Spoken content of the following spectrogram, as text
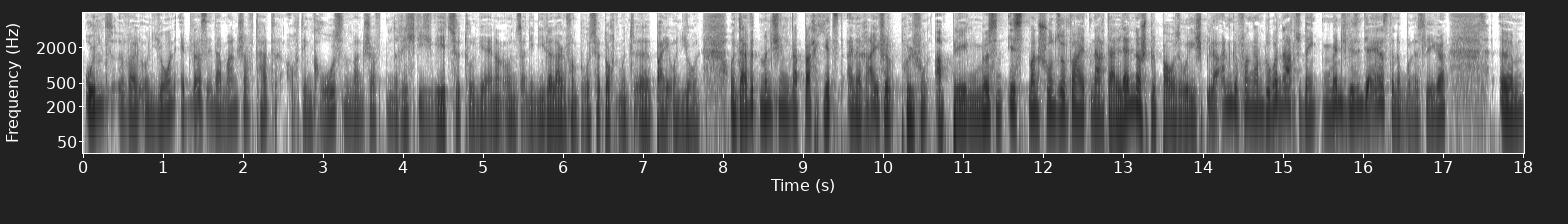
Und weil Union etwas in der Mannschaft hat, auch den großen Mannschaften richtig weh zu tun. Wir erinnern uns an die Niederlage von Borussia Dortmund äh, bei Union. Und da wird Mönchengladbach jetzt jetzt eine Reifeprüfung ablegen müssen. Ist man schon so weit nach der Länderspielpause, wo die Spieler angefangen haben, darüber nachzudenken, Mensch, wir sind ja erst in der Bundesliga, ähm,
